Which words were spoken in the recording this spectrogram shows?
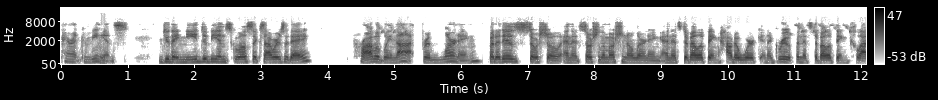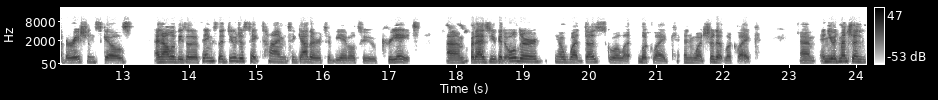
parent convenience do they need to be in school 6 hours a day probably not for learning but it is social and it's social emotional learning and it's developing how to work in a group and it's developing collaboration skills and all of these other things that do just take time together to be able to create. Um, but as you get older, you know, what does school look like and what should it look like? Um, and you had mentioned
